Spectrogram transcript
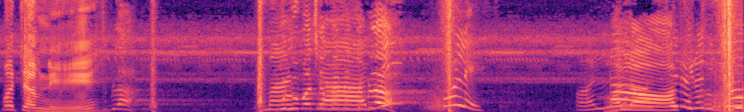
Macam ni. Bulu macam pendek sebelah. Boleh. Alah, Alah kira gitu.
